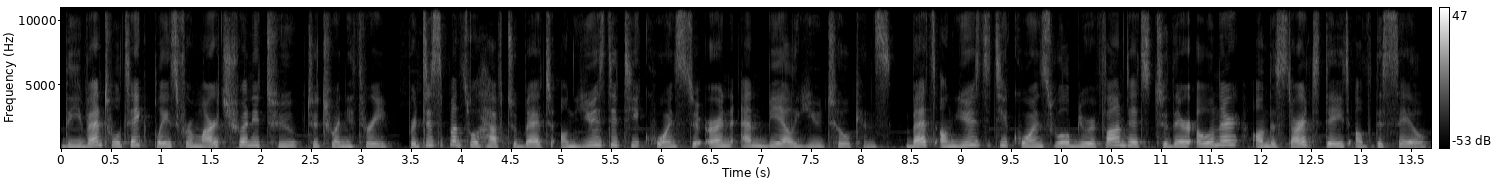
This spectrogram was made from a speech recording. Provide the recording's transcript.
The event will take place from March 22 to 23. Participants will have to bet on USDT coins to earn NBLU tokens. Bets on USDT coins will be refunded to their owner on the start date of the sale.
